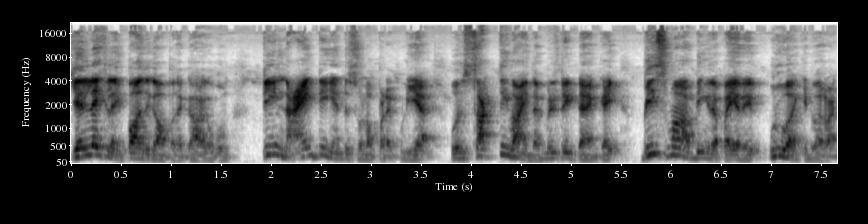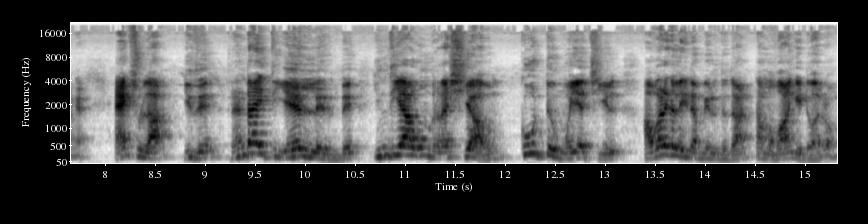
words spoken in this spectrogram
எல்லைகளை பாதுகாப்பதற்காகவும் டி நைன்டி என்று சொல்லப்படக்கூடிய ஒரு சக்தி வாய்ந்த மிலிட்ரி டேங்கை பீஸ்மா அப்படிங்கிற பெயரில் உருவாக்கிட்டு வராங்க ஆக்சுவலா இது ரெண்டாயிரத்தி ஏழுலேருந்து இந்தியாவும் ரஷ்யாவும் கூட்டு முயற்சியில் அவர்களிடம் இருந்து தான் நம்ம வாங்கிட்டு வர்றோம்.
